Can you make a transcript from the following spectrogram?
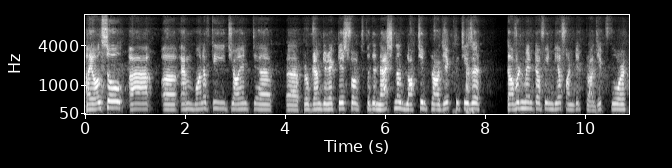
i also am one of the joint program directors for, for the national blockchain project which is a government of india funded project for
